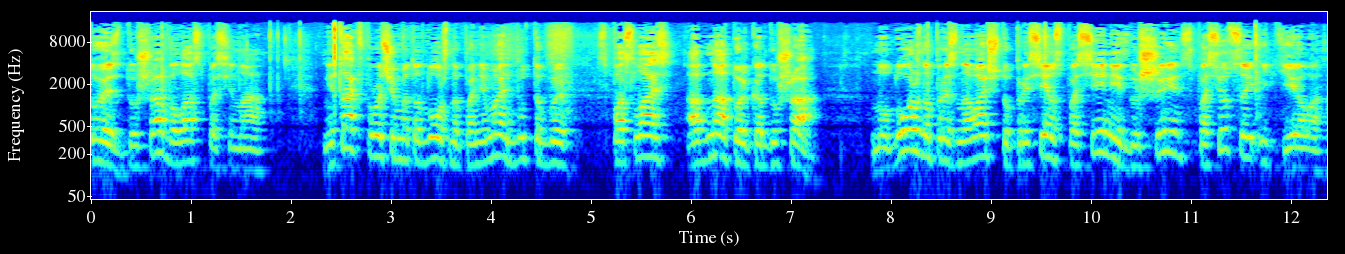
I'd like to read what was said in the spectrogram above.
то есть душа была спасена. Не так, впрочем, это должно понимать, будто бы спаслась одна только душа, но должно признавать, что при всем спасении души спасется и тело.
